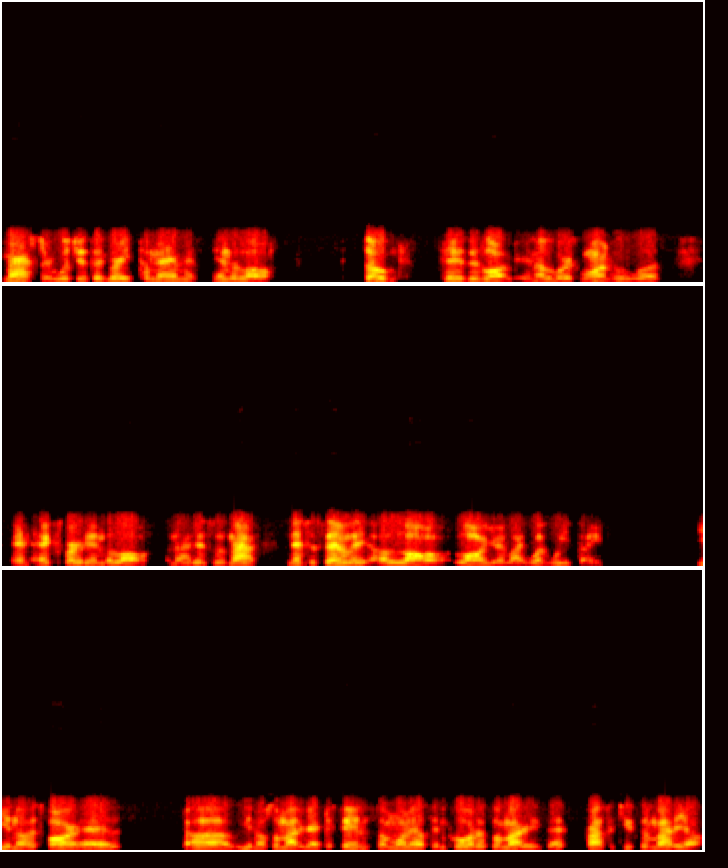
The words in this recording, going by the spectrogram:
Master, which is the great commandment in the law? So here's this lawyer. In other words, one who was an expert in the law. Now, this was not necessarily a law lawyer like what we think. You know, as far as uh, you know, somebody that defends someone else in court or somebody that prosecutes somebody else.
